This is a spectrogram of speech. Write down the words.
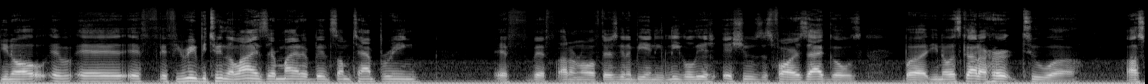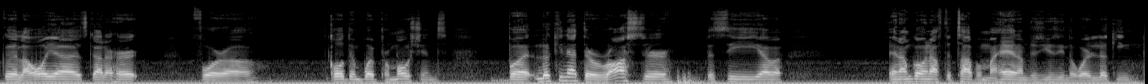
you know, if, if if you read between the lines, there might have been some tampering. If if I don't know if there's going to be any legal issues as far as that goes, but you know, it's got to hurt to uh, Oscar de la Hoya. It's got to hurt for uh, Golden Boy Promotions. But looking at their roster, let's see, uh, and I'm going off the top of my head. I'm just using the word looking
